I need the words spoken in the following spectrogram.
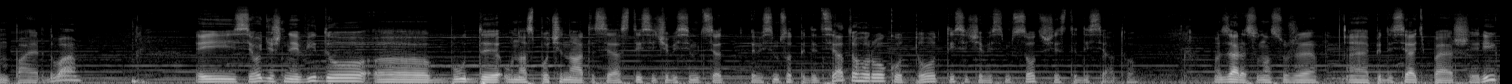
Empire 2. І сьогоднішнє відео е, буде у нас починатися з 1850 року до 1860. Ось зараз у нас уже е, 51 рік.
